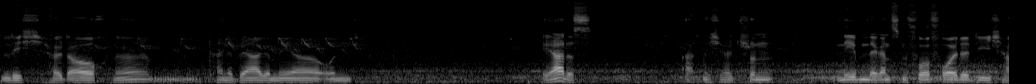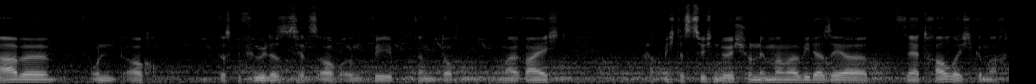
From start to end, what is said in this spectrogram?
landschaftlich halt auch, ne? keine Berge mehr und ja, das hat mich halt schon neben der ganzen Vorfreude, die ich habe und auch das Gefühl, dass es jetzt auch irgendwie dann doch mal reicht, hat mich das zwischendurch schon immer mal wieder sehr, sehr traurig gemacht.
